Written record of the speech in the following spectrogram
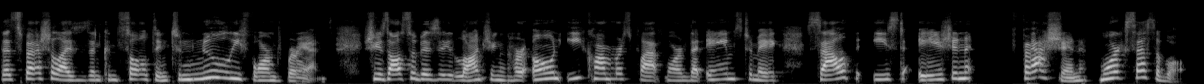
that specializes in consulting to newly formed brands. She is also busy launching her own e commerce platform that aims to make Southeast Asian fashion more accessible.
